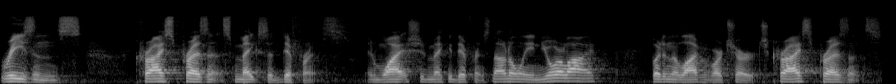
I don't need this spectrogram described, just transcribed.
reasons Christ's presence makes a difference and why it should make a difference, not only in your life, but in the life of our church. Christ's presence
